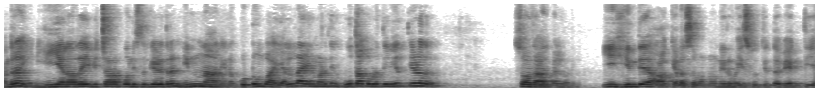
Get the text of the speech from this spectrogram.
ಅಂದ್ರೆ, ನೀ ಏನಾದ್ರೆ ಈ ವಿಚಾರ ಪೊಲೀಸರಿಗೆ ಹೇಳಿದ್ರೆ, ನಿನ್ನ ನಿನ್ನ ಕುಟುಂಬ, ಎಲ್ಲ ಏನ್ ಮಾಡ್ತೀವಿ? ಹೂತಾಕ್ಬಿಡ್ತೀವಿ ಅಂತ ಹೇಳಿದ್ರು. ಸೊ ಅದಾದ್ಮೇಲೆ ನೋಡಿ, ಈ ಹಿಂದೆ ಆ ಕೆಲಸವನ್ನು ನಿರ್ವಹಿಸುತ್ತಿದ್ದ ವ್ಯಕ್ತಿಯ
